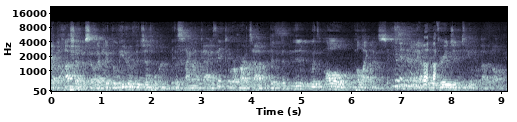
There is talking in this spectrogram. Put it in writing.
Yeah, the Hush episode. I played the leader of the gentlemen, the silent guys that tore hearts out and did it, did it with all politeness. Yeah, they were very genteel about it all.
